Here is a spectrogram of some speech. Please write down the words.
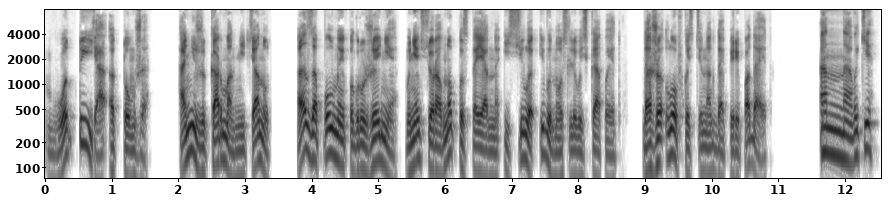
«Вот и я о том же. Они же карман не тянут, а за полное погружение мне все равно постоянно и сила, и выносливость капает. Даже ловкость иногда перепадает. А навыки?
